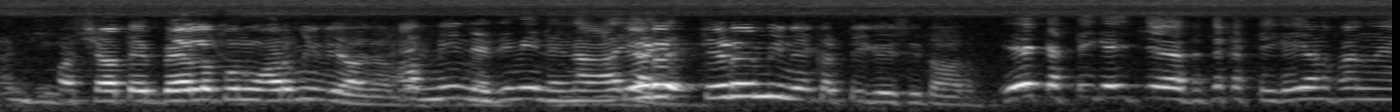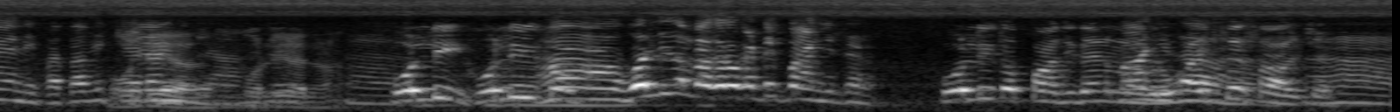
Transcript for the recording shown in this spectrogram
ਹਾਂਜੀ। ਅੱਛਾ ਤੇ ਬਿੱਲ ਤੁਹਾਨੂੰ ਹਰ ਮਹੀਨੇ ਆ ਜਾਂਦਾ। ਆ ਮਹੀਨੇ ਦੀ ਮਹੀਨੇ ਨਾਲ ਹੀ ਕਿਹੜੇ ਕਿਹੜੇ ਮਹੀਨੇ ਕੱਟੀ ਗਈ ਸੀ ਤਾਰ? ਇਹ ਕੱਟੀ ਗਈ ਚੈਤ ਚ ਕੱਟੀ ਗਈ ਹੁਣ ਸਾਨੂੰ ਇਹ ਨਹੀਂ ਪਤਾ ਵੀ ਕਿਹੜਾ ਮਹੀਨਾ। ਹੋਲੀ ਹੋਲੀ ਤੋਂ? ਹਾਂ ਹੋਲੀ ਤੋਂ ਮਗਰੋਂ ਕੱਟੀ 5 ਦਿਨ। ਹੋਲੀ ਤੋਂ 5 ਦਿਨ ਮਗਰੋਂ। ਇਸੇ ਸਾਲ ਚ? ਹਾਂ।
